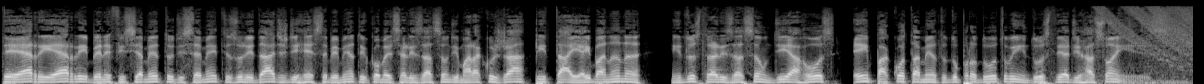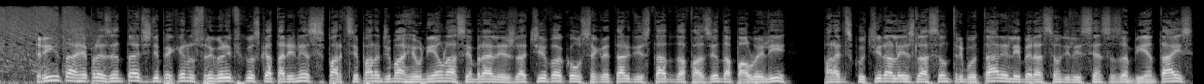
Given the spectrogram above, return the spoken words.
TRR, beneficiamento de sementes, unidades de recebimento e comercialização de maracujá, pitaia e banana, industrialização de arroz, empacotamento do produto e indústria de rações. 30 representantes de pequenos frigoríficos catarinenses participaram de uma reunião na Assembleia Legislativa com o secretário de Estado da Fazenda, Paulo Eli, para discutir a legislação tributária e liberação de licenças ambientais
